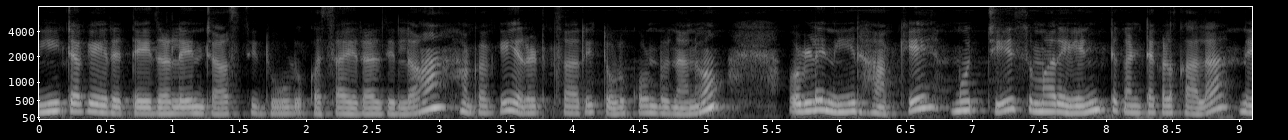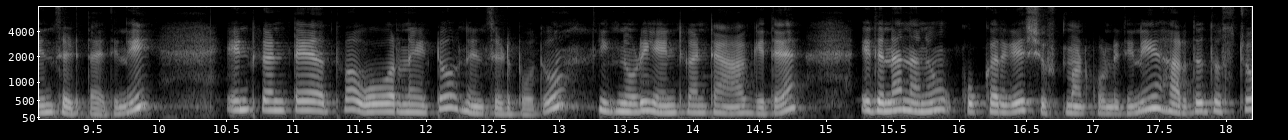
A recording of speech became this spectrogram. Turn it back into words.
ನೀಟಾಗೇ ಇರುತ್ತೆ. ಇದರಲ್ಲೇನು ಜಾಸ್ತಿ ಧೂಳು, ಕಸ ಇರೋದಿಲ್ಲ. ಹಾಗಾಗಿ ಎರಡು ಸಾರಿ ತೊಳ್ಕೊಂಡು ನಾನು ಒಳ್ಳೆ ನೀರು ಹಾಕಿ ಮುಚ್ಚಿ ಸುಮಾರು ಎಂಟು ಗಂಟೆಗಳ ಕಾಲ ನೆನೆಸಿಡ್ತಾ ಇದ್ದೀನಿ. ಎಂಟು ಗಂಟೆ ಅಥವಾ ಓವರ್ ನೈಟು ನೆನೆಸಿಡ್ಬೋದು. ಈಗ ನೋಡಿ ಎಂಟು ಗಂಟೆ ಆಗಿದೆ. ಇದನ್ನು ನಾನು ಕುಕ್ಕರ್ಗೆ ಶಿಫ್ಟ್ ಮಾಡ್ಕೊಂಡಿದ್ದೀನಿ. ಅರ್ಧದಷ್ಟು,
